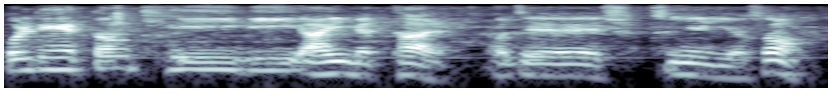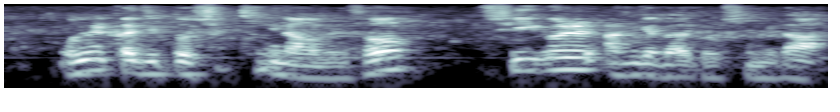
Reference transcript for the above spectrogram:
홀딩했던 KBI 메탈 어제 슈팅에 이어서 오늘까지 또 슈팅이 나오면서 수익을 안겨다 줬습니다.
